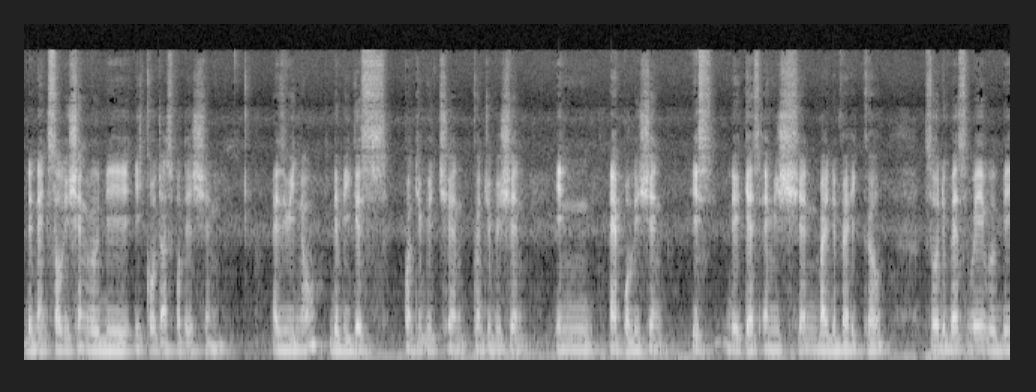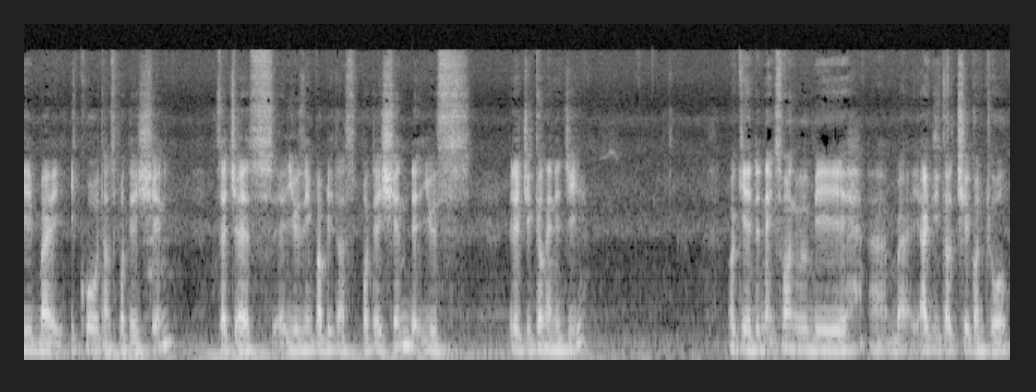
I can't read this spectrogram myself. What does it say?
The next solution will be eco-transportation. As we know, the biggest contribution contribution in air pollution is the gas emission by the vehicle. So the best way will be by eco-transportation such as uh, using public transportation that use electrical energy Okay, the next one will be uh, by agriculture control.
